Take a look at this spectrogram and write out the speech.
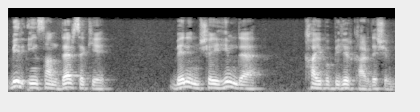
bir insan derse ki benim şeyhim de kaybı bilir kardeşim.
